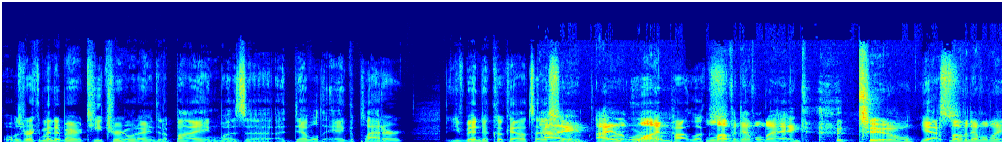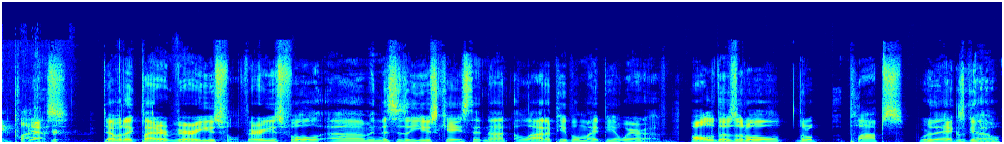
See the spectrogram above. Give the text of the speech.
What was recommended by our teacher and what I ended up buying was a, a deviled egg platter. You've been to cookouts, I i assume. i Or- or- or one potlucks? love a deviled egg two Yes. love a deviled egg platter Yes. Deviled egg platter, very useful, very useful. Um, and this is a use case that not a lot of people might be aware of. All of those little little plops where the eggs go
